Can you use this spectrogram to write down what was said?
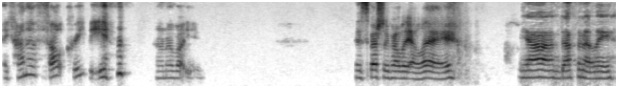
it kind of felt creepy. I don't know about you especially probably LA. Yeah, definitely.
